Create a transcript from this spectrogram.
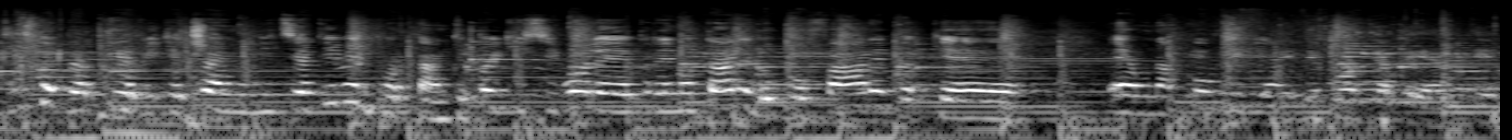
giusto per dirvi che c'è un'iniziativa importante, poi chi si vuole prenotare lo può fare perché è una convivialità. Le porte aperte,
